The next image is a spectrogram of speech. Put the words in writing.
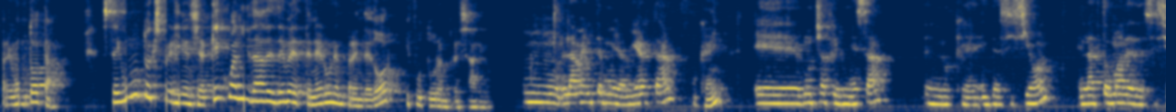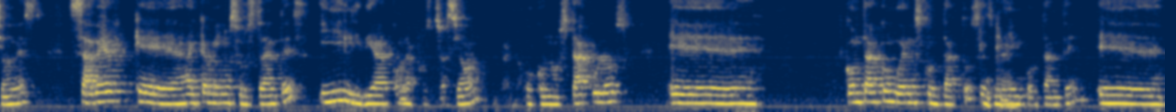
Preguntota. Según tu experiencia, ¿qué cualidades debe de tener un emprendedor y futuro empresario? Mm, la mente muy abierta, okay. Eh, mucha firmeza en lo que en decisión, en la toma de decisiones, saber que hay caminos frustrantes y lidiar con la frustración o con obstáculos. Eh, contar con buenos contactos es muy importante. Eh,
